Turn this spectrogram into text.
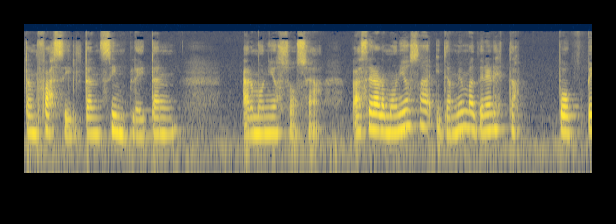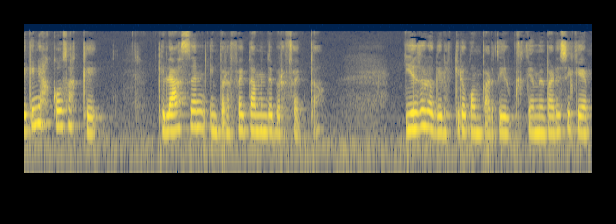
tan fácil, tan simple y tan armonioso, o sea, va a ser armoniosa y también va a tener estas pequeñas cosas que, que la hacen imperfectamente perfecta. Y eso es lo que les quiero compartir, porque me parece que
